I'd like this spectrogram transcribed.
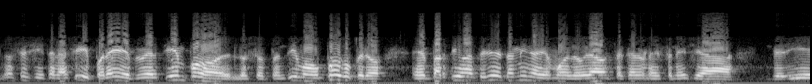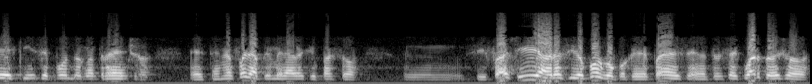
no sé si están así, por ahí en el primer tiempo los sorprendimos un poco, pero en el partido anterior también habíamos logrado sacar una diferencia de 10, 15 puntos contra ellos. Este, no fue la primera vez que pasó. Mm, si fue así, habrá sido poco, porque después en el tercer cuarto ellos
